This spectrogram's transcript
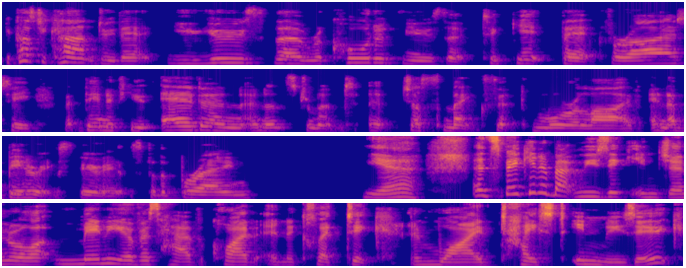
because you can't do that, you use the recorded music to get that variety. But then if you add in an instrument, it just makes it more alive and a better experience for the brain. Yeah. And speaking about music in general, uh, many of us have quite an eclectic and wide taste in music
